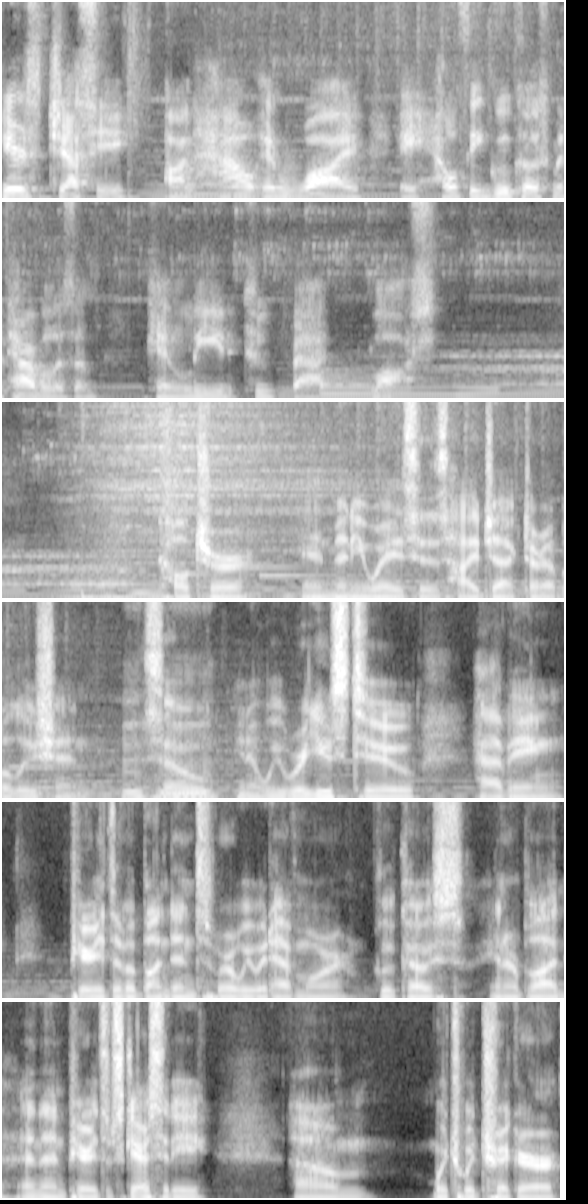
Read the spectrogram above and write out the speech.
here's Jessie on how and why a healthy glucose metabolism can lead to fat loss. Culture, in many ways, has hijacked our evolution. Mm-hmm. So, you know, we were used to having periods of abundance where we would have more glucose in our blood, and then periods of scarcity, um, which would trigger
